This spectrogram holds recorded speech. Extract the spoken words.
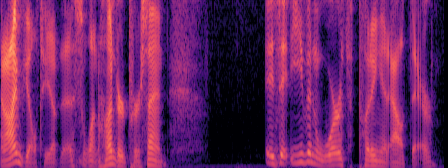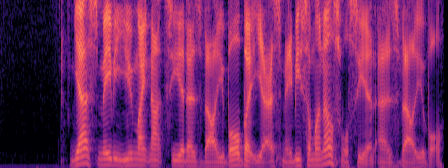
and I'm guilty of this 100%, is it even worth putting it out there? Yes, maybe you might not see it as valuable, but yes, maybe someone else will see it as valuable.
